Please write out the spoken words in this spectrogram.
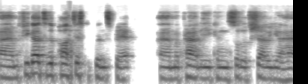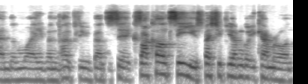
Um, if you go to the participants bit, um, apparently you can sort of show your hand and wave, and hopefully we'll be able to see it because I can't see you, especially if you haven't got your camera on.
